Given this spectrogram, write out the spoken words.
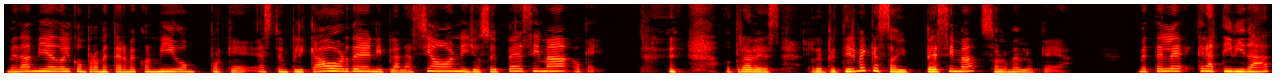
me da miedo el comprometerme conmigo porque esto implica orden y planeación y yo soy pésima. Ok. Otra vez, repetirme que soy pésima solo me bloquea. Métele creatividad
